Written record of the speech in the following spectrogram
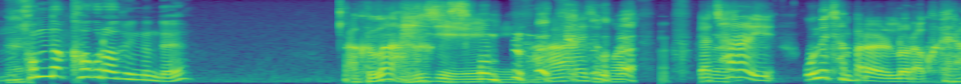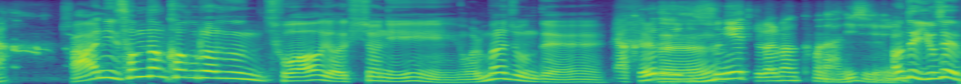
네. 섬낙하고라도 있는데. 아 그건 아니지. 아 정말. 야 네. 차라리 오늘 참바라를 넣으라고 해라. 아니 섬낙하고라는 좋아 액션이 얼마나 좋은데. 야 그래도 네. 순위에 들어갈 만큼은 아니지. 아, 근데 요새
